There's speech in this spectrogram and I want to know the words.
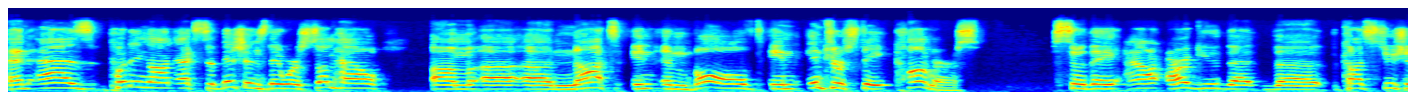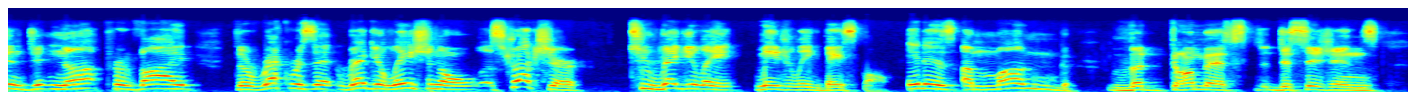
and as putting on exhibitions, they were somehow um, uh, uh, not in, involved in interstate commerce. So they argued that the Constitution did not provide the requisite regulational structure to regulate Major League Baseball. It is among the dumbest decisions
